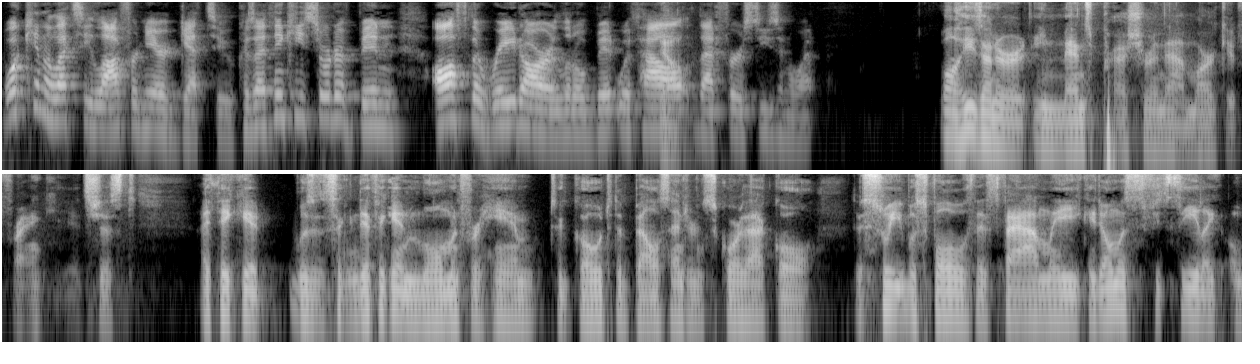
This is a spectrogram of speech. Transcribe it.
what can Alexis Lafreniere get to? Because I think he's sort of been off the radar a little bit with how yeah. that first season went. Well, he's under immense pressure in that market, Frank. It's just, I think it was a significant moment for him to go to the Bell Center and score that goal. The suite was full with his family. You could almost see like a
